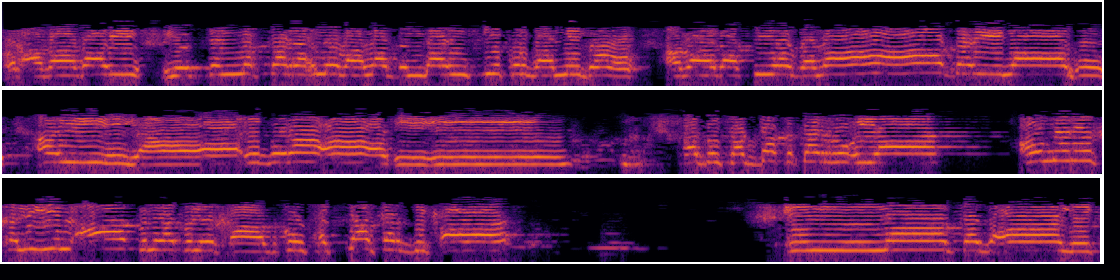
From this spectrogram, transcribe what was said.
اور آواز آئی، یہ جنت کا رہنے والا دمبا اس کی قربانی دو۔ آواز آتی ہے بنا دینا ابراہیم اب صدق کر رویا اور میرے خلیل، آپ نے اپنے خواب کو سچا کر دکھایا۔ كذلك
